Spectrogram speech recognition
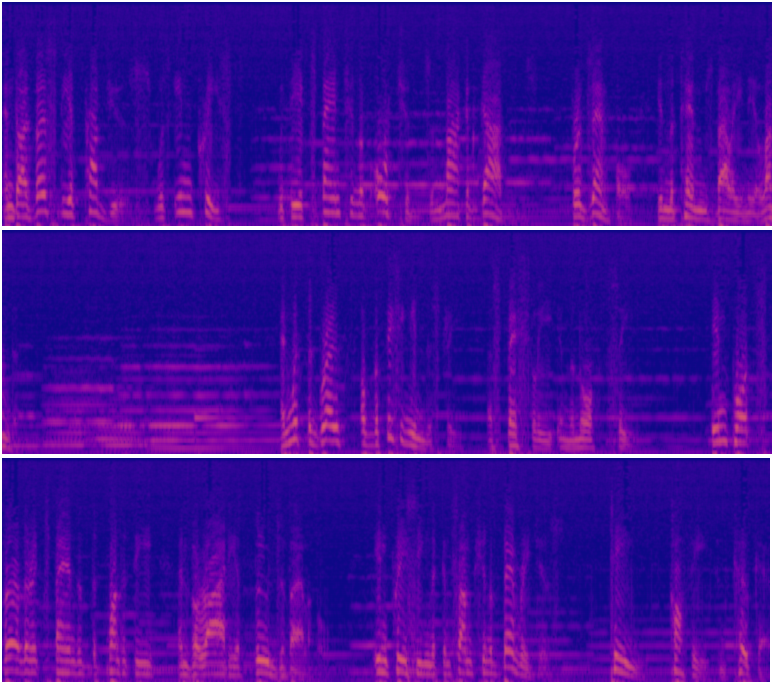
And diversity of produce was increased with the expansion of orchards and market gardens, for example, in the Thames Valley near London. And with the growth of the fishing industry, especially in the North Sea, imports further expanded the quantity and variety of foods available, increasing the consumption of beverages, tea, coffee, and cocoa.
